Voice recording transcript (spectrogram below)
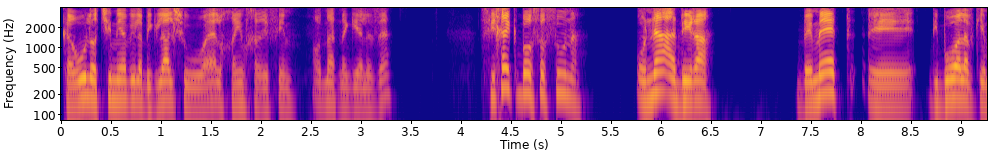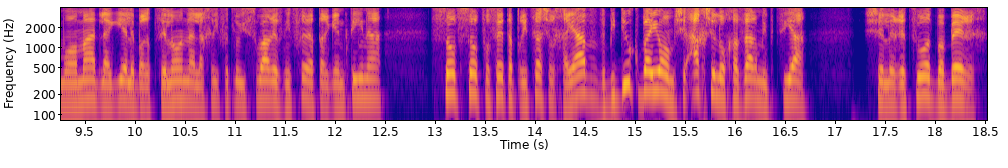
קראו לו צ'ימי אבילה בגלל שהוא היה לו חיים חריפים. עוד מעט נגיע לזה. שיחק באוססונה. עונה אדירה. באמת, אה, דיברו עליו כמועמד להגיע לברצלונה, להחליף את לואיס סוארז, נבחרת ארגנטינה. סוף סוף עושה את הפריצה של חייו, ובדיוק ביום שאח שלו חזר מפציעה של רצועות בברך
